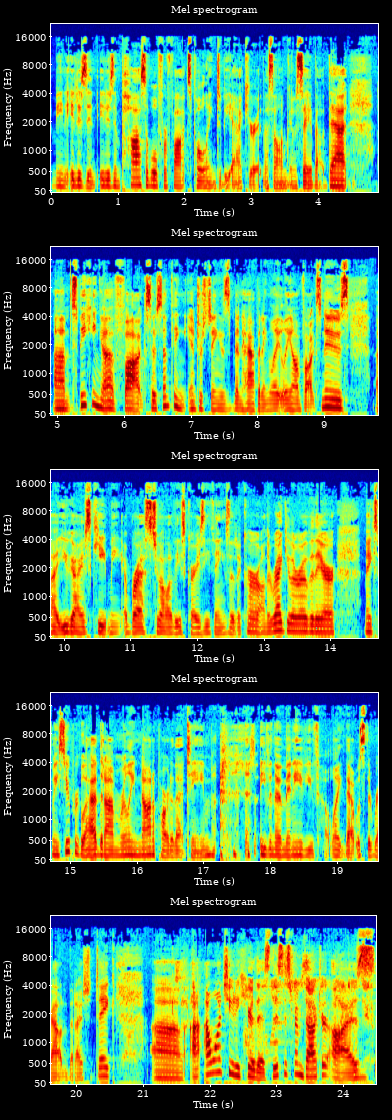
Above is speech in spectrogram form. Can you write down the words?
I mean, it is it is impossible for Fox polling to be accurate. That's all I'm going to say about that. Um, speaking of Fox, so something interesting has been happening lately on Fox News. Uh, you guys keep me abreast to all of these crazy things that occur on the regular over there. Makes me super glad that I'm really not a part of that team, even though many of you felt like that was the route that I should take. Uh, I, I want you to hear this. This is from Dr. Oz,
